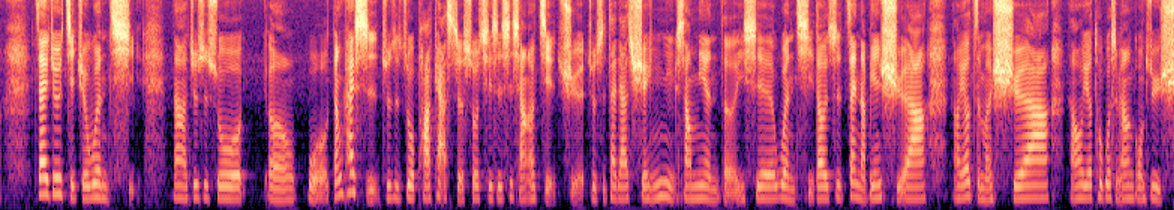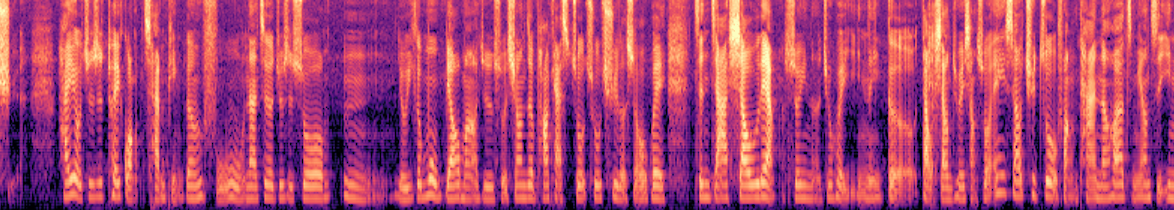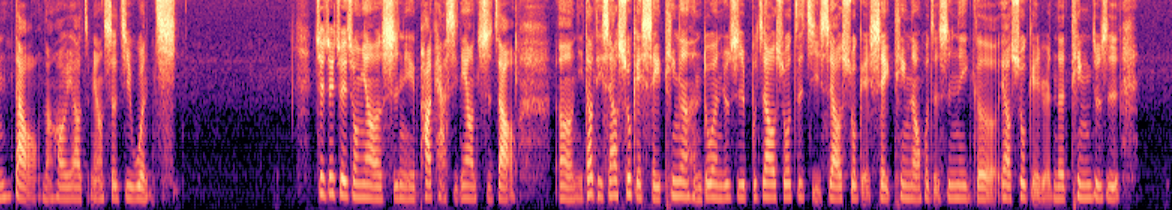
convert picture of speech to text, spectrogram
再就是解决问题，那就是说。呃，我刚开始就是做 podcast 的时候，其实是想要解决，就是大家学英语上面的一些问题，到底是在哪边学啊，然后要怎么学啊，然后要透过什么样的工具学。还有就是推广产品跟服务，那这个就是说，嗯，有一个目标嘛，就是说希望这个 podcast 做出去的时候会增加销量，所以呢就会以那个导向就会想说，哎，是要去做访谈，然后要怎么样子引导，然后要怎么样设计问题。最最最重要的是，你 podcast 一定要制造。嗯，你到底是要说给谁听啊？很多人就是不知道说自己是要说给谁听呢，或者是那个要说给人的听，就是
